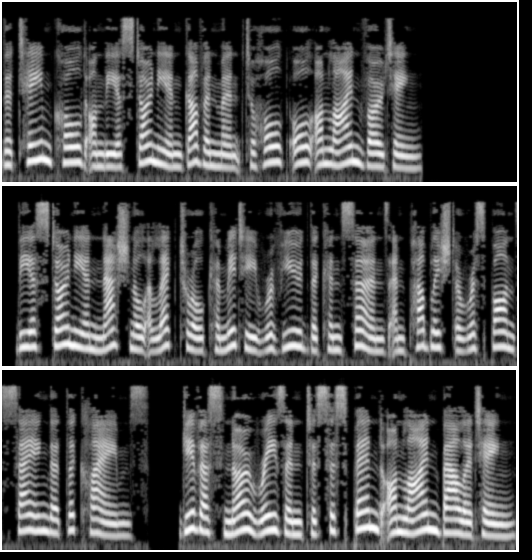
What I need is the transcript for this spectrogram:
The team called on the Estonian government to halt all online voting. The Estonian National Electoral Committee reviewed the concerns and published a response saying that the claims, "...give us no reason to suspend online balloting."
